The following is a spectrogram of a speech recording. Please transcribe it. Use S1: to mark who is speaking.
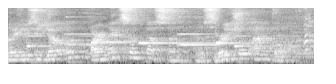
S1: Ladies and gentlemen, our next contestant is Rachel Anton.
